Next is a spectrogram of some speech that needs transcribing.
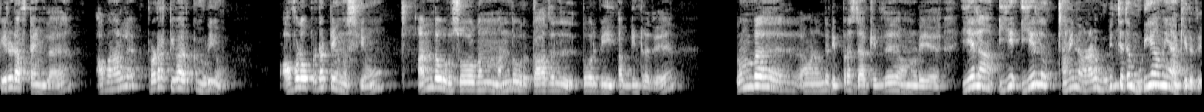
பீரியட் ஆஃப் டைமில் அவனால் ப்ரொடக்டிவாக இருக்க முடியும். அவ்வளோ ப்ரொடக்டிவ்னஸையும் அந்த ஒரு சோகம் அந்த ஒரு காதல் தோல்வி அப்படின்றது ரொம்ப அவனை வந்து டிப்ரெஸ்ட் ஆக்கிடுது. அவனுடைய இயலா இய- இயலு ஐ மீன் அவனால் முடிஞ்சதை முடியாமே ஆக்கிடுது.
